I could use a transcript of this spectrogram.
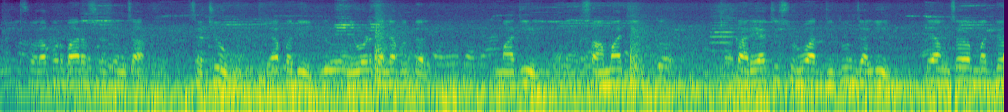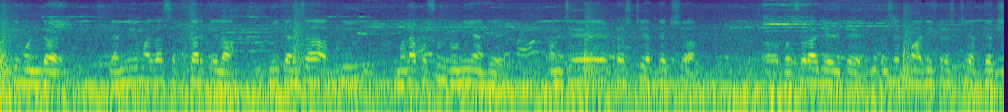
मी सोलापूर बार असोसिएशनचा सचिव यापदी निवड झाल्याबद्दल माझी सामाजिक कार्याची सुरुवात जिथून झाली ते आमचं मध्यवर्ती मंडळ. यांनी माझा सत्कार केला. मी त्यांचा अगदी मनापासून ऋणी आहे. आमचे ट्रस्टी अध्यक्ष बसवराज येळटे तसेच माजी ट्रस्टी अध्यक्ष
